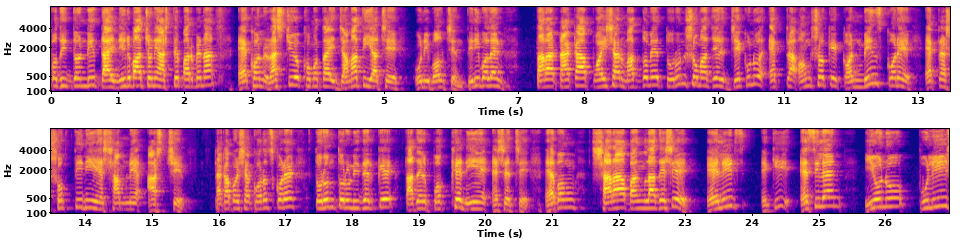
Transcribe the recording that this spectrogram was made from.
প্রতিদ্বন্দ্বী, তাই নির্বাচনে আসতে পারবে না। এখন রাষ্ট্রীয় ক্ষমতায় জামাতি আছে, উনি বলছেন। তিনি বলেন, তারা টাকা, পয়সার মাধ্যমে তরুণ সমাজের যে কোনো একটা অংশকে কনভিন্স করে একটা শক্তি নিয়ে সামনে আসছে। টাকা, পয়সা খরচ করে তরুণ তরুণীদেরকে তাদের পক্ষে নিয়ে এসেছে এবং সারা বাংলাদেশে এলিটস কি, এসিলেন, ইউনো, পুলিশ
